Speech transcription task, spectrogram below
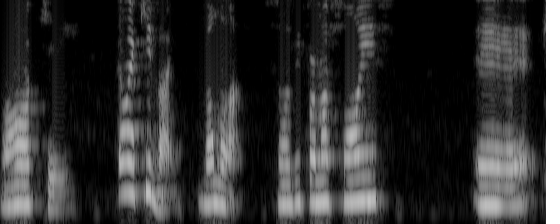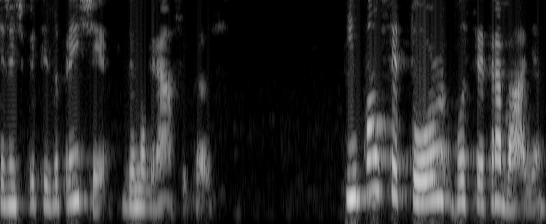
Ok. Então, aqui vai. Vamos lá. São as informações é, que a gente precisa preencher, demográficas. Em qual setor você trabalha?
